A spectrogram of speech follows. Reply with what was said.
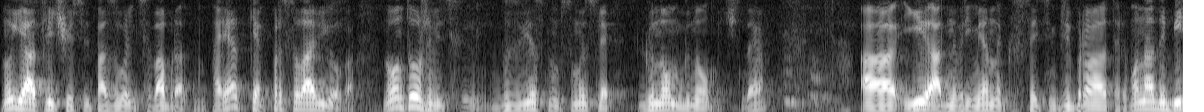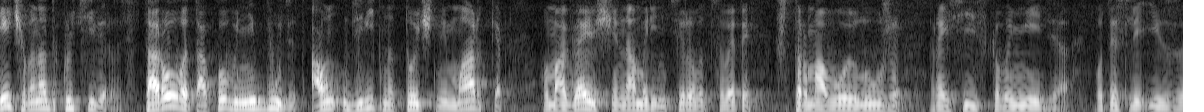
Ну, я отвечу, если позволите, в обратном порядке про Соловьева. Но он тоже ведь в известном смысле гном-гномыч, да? А, и одновременно с этим вибратор. Его надо беречь, его надо культивировать. Второго такого не будет. А он удивительно точный маркер, помогающий нам ориентироваться в этой штормовой луже российского медиа. Вот если из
